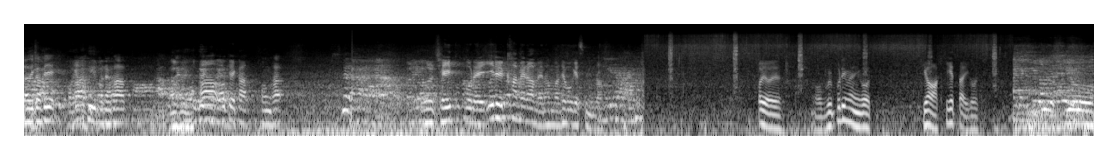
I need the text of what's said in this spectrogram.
자지가비นะครับ아 오케이 가 공가 오늘 제이풋볼의 1일 카메라맨 한번 해보겠습니다 어이 어이 어, 물 뿌리면 이거 기가 막히겠다 이거 유,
